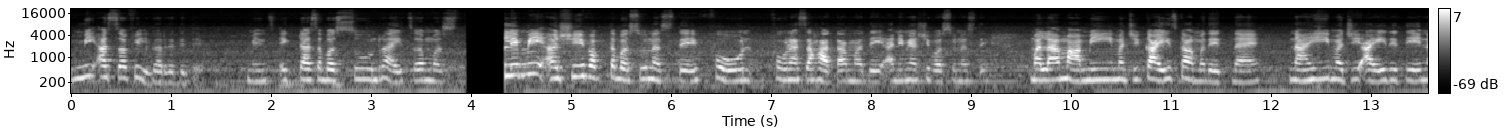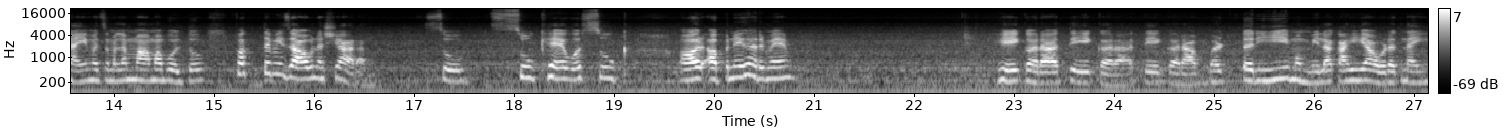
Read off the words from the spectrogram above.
मी असं फील करते तिथे. मीन्स एकटं असं बसून राहायचं मस्त. मी अशी फक्त बसून असते फोन फोन असा हातामध्ये आणि मी अशी बसून असते. मला मामी माझी काहीच कामं देत नाही नाही माझी आई देते नाही माझं मला मामा बोलतो फक्त मी जाऊन अशी आराम. सो सुख है व सुख. और अपने घर में हे करा ते करा ते करा बट तरीही मम्मीला काही आवडत नाही.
